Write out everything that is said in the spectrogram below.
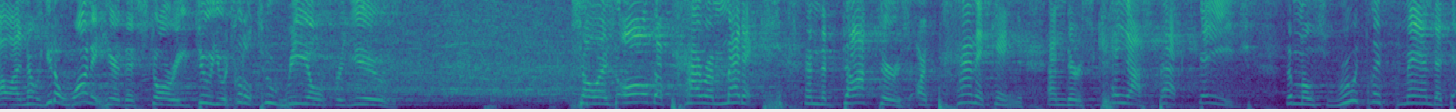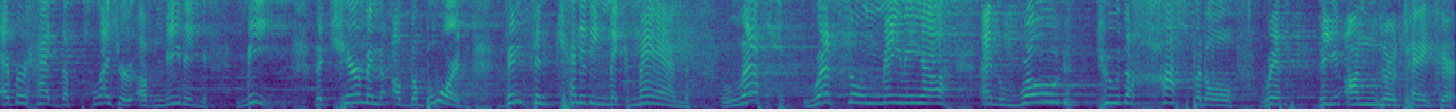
oh, I know you don't want to hear this story, do you? It's a little too real for you. So, as all the paramedics and the doctors are panicking and there's chaos backstage, the most ruthless man that's ever had the pleasure of meeting me, the chairman of the board, Vincent Kennedy McMahon, left WrestleMania and rode to the hospital with The Undertaker.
